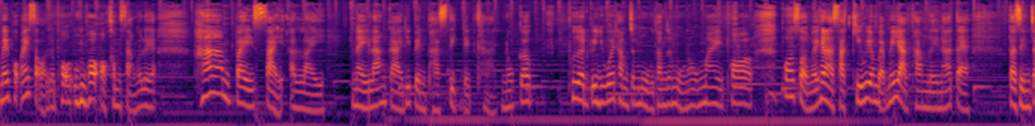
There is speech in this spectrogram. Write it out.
ไม่พอไม่สอนเลยพ่อคุณพ่อออกคำสั่งไว้เลย ห้ามไปใส่อะไรในร่างกายที่เป็นพลาสติกเด็ดขาด นกก็เพื่อนก็ยุ้ยทำจมูกทำจมูกนกไม่พ่อพ่อสอนไว้ขนาดสักคิ้วยังแบบไม่อยากทำเลยนะ แต่ตัดสินใจ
